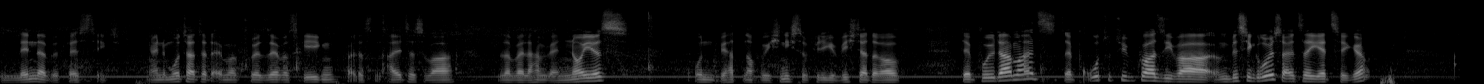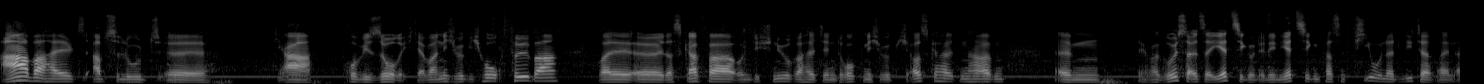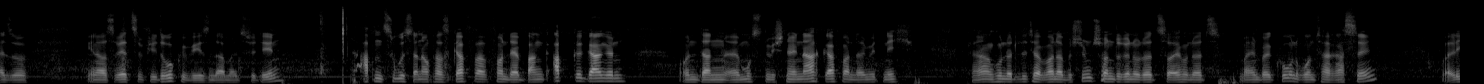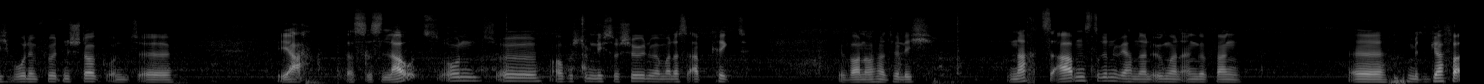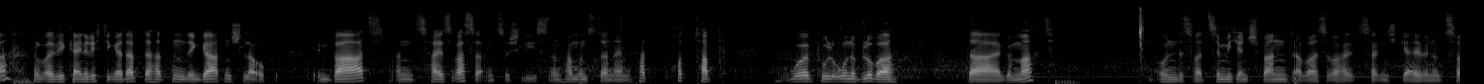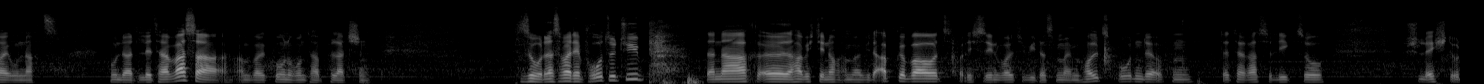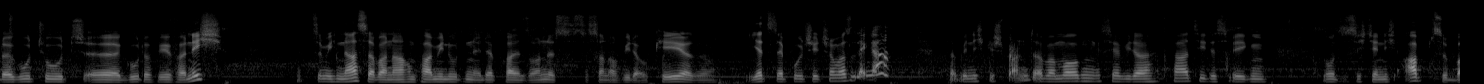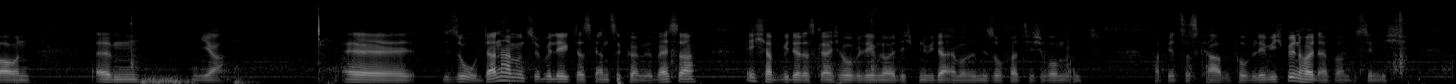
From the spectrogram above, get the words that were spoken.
Geländer befestigt. Meine Mutter hatte da immer früher sehr was gegen, weil das ein altes war. Mittlerweile haben wir ein neues. Und wir hatten auch wirklich nicht so viel Gewicht da drauf. Der Pool damals, der Prototyp quasi, war ein bisschen größer als der jetzige. Aber halt absolut, äh, ja, provisorisch. Der war nicht wirklich hochfüllbar weil äh, das Gaffer und die Schnüre halt den Druck nicht wirklich ausgehalten haben. Ähm, der war größer als der jetzige und in den jetzigen passen 400 Liter rein. Also genau, es wäre zu viel Druck gewesen damals für den. Ab und zu ist dann auch das Gaffer von der Bank abgegangen und dann äh, mussten wir schnell nachgaffern, damit nicht, keine Ahnung, 100 Liter waren da bestimmt schon drin oder 200 meinen Balkon runterrasseln, weil ich wohne im vierten Stock und äh, ja, das ist laut und äh, auch bestimmt nicht so schön, wenn man das abkriegt. Wir waren auch natürlich nachts, abends drin. Wir haben dann irgendwann angefangen äh, mit Gaffer, weil wir keinen richtigen Adapter hatten, den Gartenschlauch im Bad ans heiße Wasser anzuschließen und haben uns dann ein Hot Tub Whirlpool ohne Blubber da gemacht. Und es war ziemlich entspannt, aber es war halt, halt nicht geil, wenn um 2 Uhr nachts 100 Liter Wasser am Balkon runterplatschen. So, das war der Prototyp. Danach äh, habe ich den noch einmal wieder abgebaut, weil ich sehen wollte, wie das in meinem Holzboden, der auf dem, der Terrasse liegt, so schlecht oder gut tut. Äh, gut auf jeden Fall nicht. Ziemlich nass, aber nach ein paar Minuten in der prallen Sonne ist das dann auch wieder okay. Also jetzt der Pool steht schon was länger. Da bin ich gespannt, aber morgen ist ja wieder Party, deswegen lohnt es sich den nicht abzubauen. Ähm, ja. Äh, so, dann haben wir uns überlegt, das Ganze können wir besser. Ich habe wieder das gleiche Problem, Leute. Ich bin wieder einmal um den Sofatisch rum und habe jetzt das Kabelproblem. Ich bin heute einfach ein bisschen nicht,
